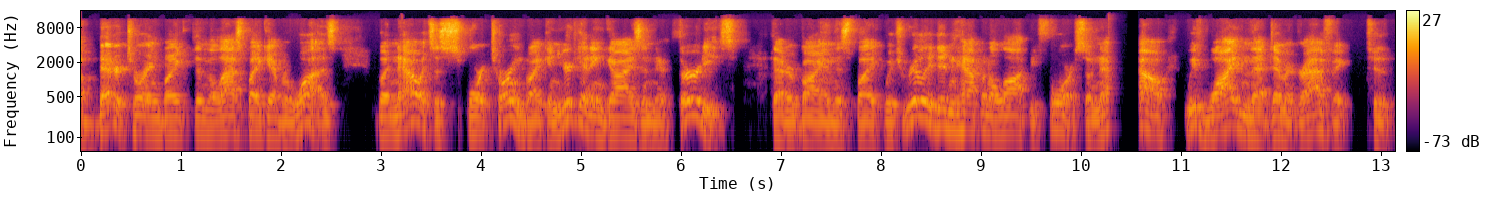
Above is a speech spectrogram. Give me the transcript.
a better touring bike than the last bike ever was. But now it's a sport touring bike and you're getting guys in their 30s that are buying this bike which really didn't happen a lot before. So now now we've widened that demographic to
